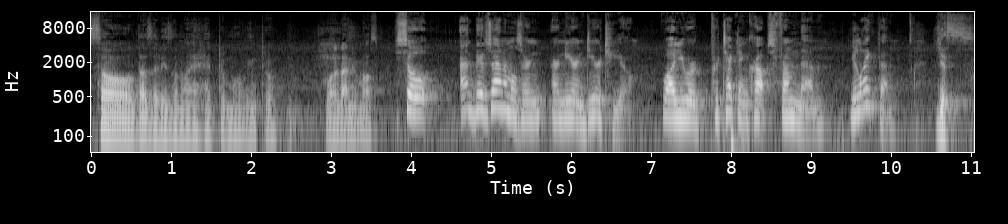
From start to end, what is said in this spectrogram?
So that's the reason why I had to move into wild animals. So, and those animals are, are near and dear to you. While you were protecting crops from them, you like them. Yes,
